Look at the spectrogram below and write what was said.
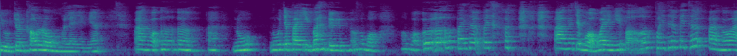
อยู่จนเขาลงอะไรอย่างเงี้ย ป้าก็บอกเออเอออะหนูหนูจะไปอีกบ้านอื่นเขาก็บอกเขาบอกเออเออเออไปเถอะไปเถอะป้าก็จะบอกว่าอย่างนี้ป้าเออไปเถอะไปเถอะป้าก็ว่า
